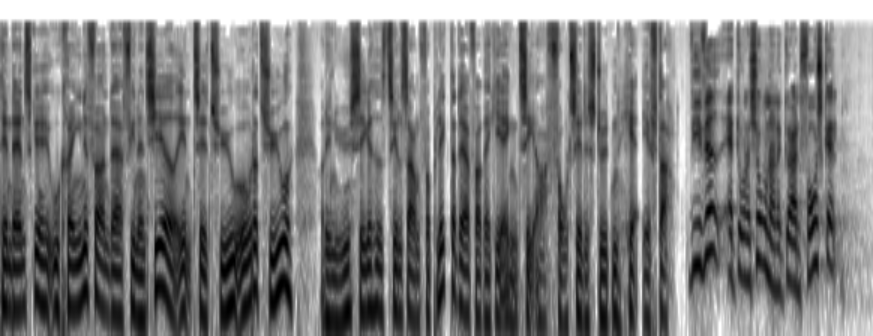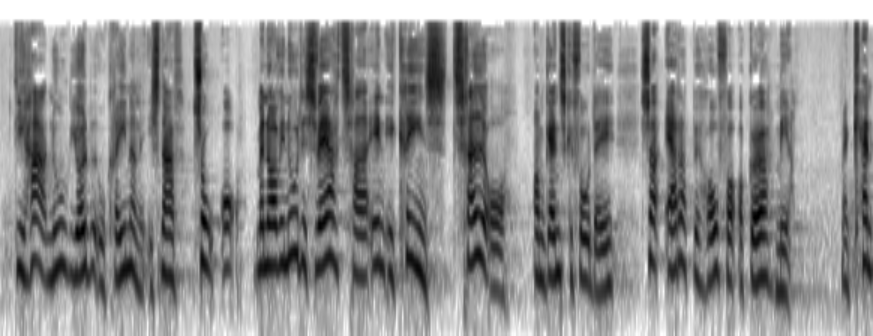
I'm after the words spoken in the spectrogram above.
Den danske Ukrainefond er finansieret indtil 2028, og det nye sikkerhedstilsavn forpligter derfor regeringen til at fortsætte støtten herefter. Vi ved, at donationerne gør en forskel. De har nu hjulpet ukrainerne i snart to år. Men når vi nu desværre træder ind i krigens tredje år om ganske få dage, så er der behov for at gøre mere. Man kan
